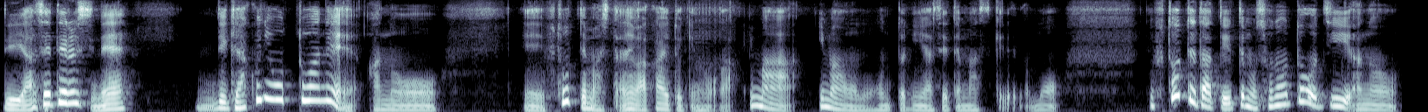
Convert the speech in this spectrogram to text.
で、痩せてるしね。で、逆に夫はね、あの、えー、太ってましたね、若い時の方が。今、今はもう本当に痩せてますけれども。太ってたって言っても、その当時、あの、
